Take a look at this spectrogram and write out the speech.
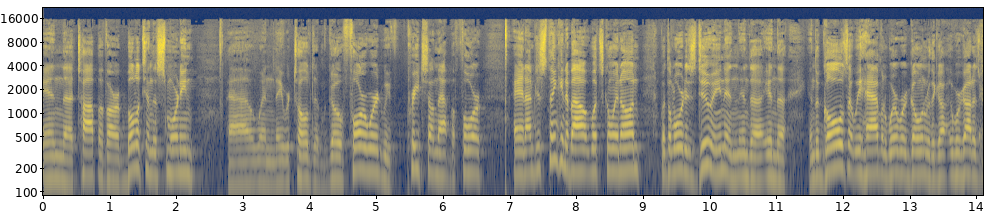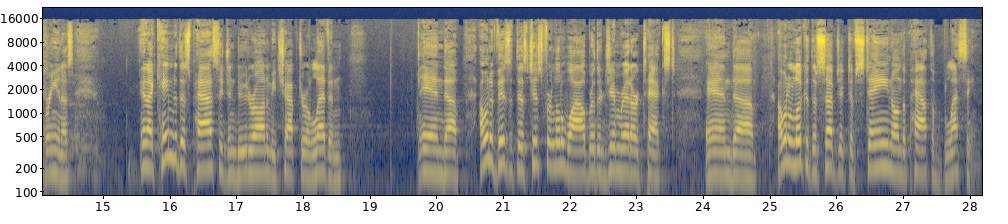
in the top of our bulletin this morning uh, when they were told to go forward. We've preached on that before. And I'm just thinking about what's going on, what the Lord is doing, and the in the in the goals that we have, and where we're going, where, the God, where God is bringing us. And I came to this passage in Deuteronomy chapter 11, and uh, I want to visit this just for a little while. Brother Jim read our text, and uh, I want to look at the subject of staying on the path of blessing.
